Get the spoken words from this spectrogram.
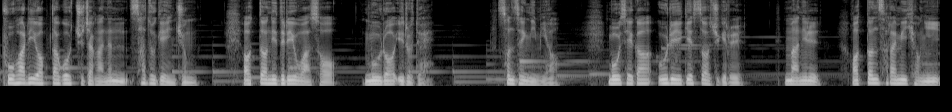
부활이 없다고 주장하는 사두개인 중 어떤 이들이 와서 물어 이르되 선생님이여 모세가 우리에게 써주기를 만일 어떤 사람이 형이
